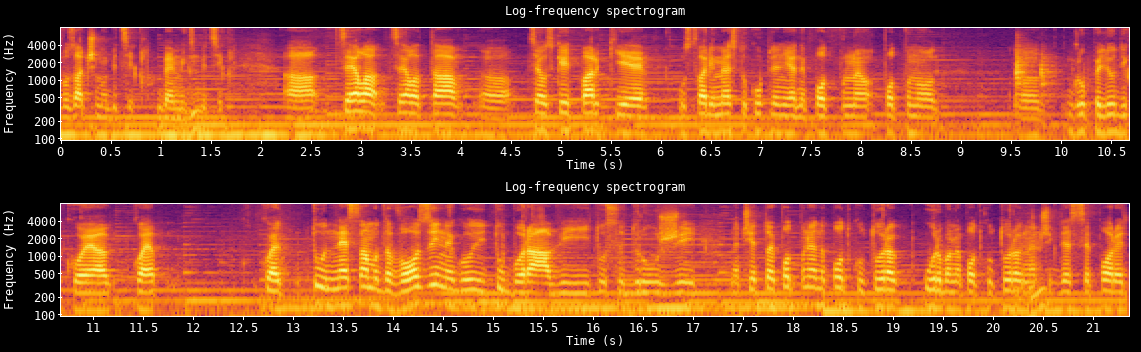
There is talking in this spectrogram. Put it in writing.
vozačima bicikla, BMX bicikli. A, cela, cela ta, a, ceo skate park je u stvari mesto okupljanja jedne potpuno, potpuno a, grupe ljudi koja, koja, koja tu ne samo da vozi, nego i tu boravi, i tu se druži, Znači, to je potpuno jedna podkultura, urbana podkultura, znači gde se pored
